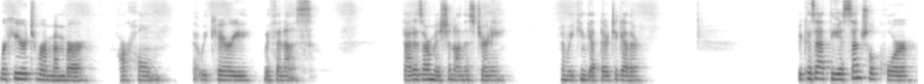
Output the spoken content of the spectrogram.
we're here to remember our home that we carry within us. That is our mission on this journey, and we can get there together. Because at the essential core,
